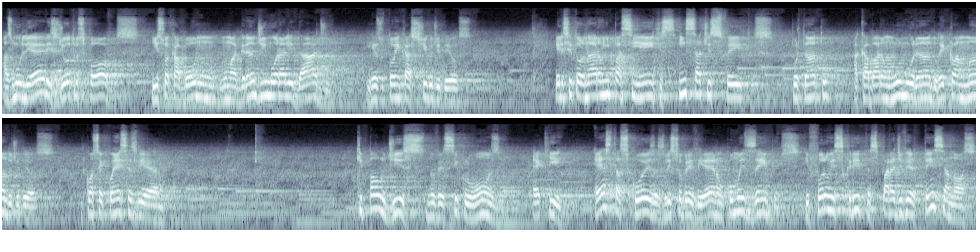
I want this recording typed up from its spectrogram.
as mulheres de outros povos, e isso acabou num, numa grande imoralidade e resultou em castigo de Deus. Eles se tornaram impacientes, insatisfeitos, portanto, acabaram murmurando, reclamando de Deus. E consequências vieram. O que Paulo diz no versículo 11 é que estas coisas lhe sobrevieram como exemplos e foram escritas para advertência nossa,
